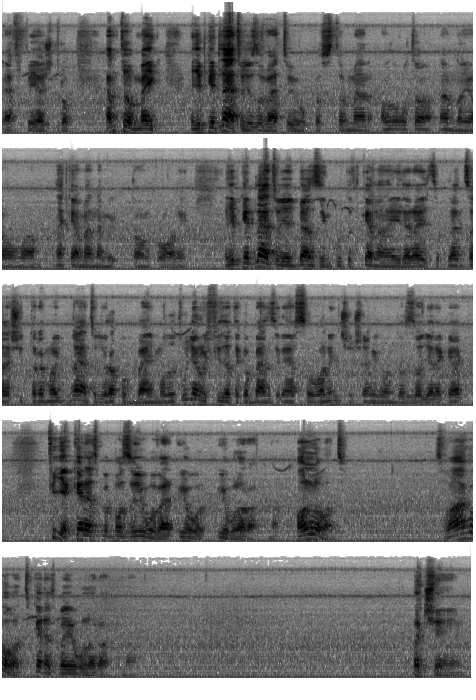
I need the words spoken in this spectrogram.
uh, FPS drop. Nem tudom melyik, egyébként lehet, hogy az a vető okozta, mert azóta nem nagyon van. Nekem mennem tankolni. Egyébként lehet, hogy egy benzinkutat kellene ide rendszeresíteni, majd lehet, hogy rakok be egy módot. Ugyanúgy fizetek a benzinért, szóval nincs semmi gond azzal a gyerekek. Figyelj, keresztbe az jól, jól, jól aratna. Hallod? Ez vágott? Keresztbe jól aratna. Öcsém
